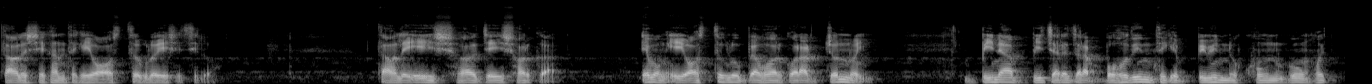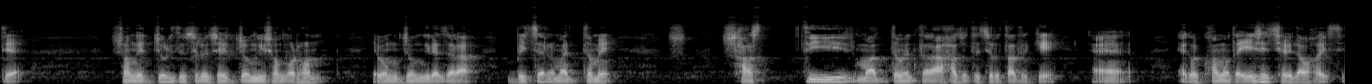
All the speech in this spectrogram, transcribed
তাহলে সেখান থেকে এই অস্ত্রগুলো এসেছিল। তাহলে এই যেই সরকার এবং এই অস্ত্রগুলো ব্যবহার করার জন্যই বিনা বিচারে যারা বহুদিন থেকে বিভিন্ন খুন, গুম, হত্যা সঙ্গে জড়িত ছিল সেই জঙ্গি সংগঠন এবং জঙ্গিরা যারা বিচারের মাধ্যমে শাস্তির মাধ্যমে তারা হাজতে ছিল, তাদেরকে একবার ক্ষমতায় এসে ছেড়ে দেওয়া হয়েছে,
